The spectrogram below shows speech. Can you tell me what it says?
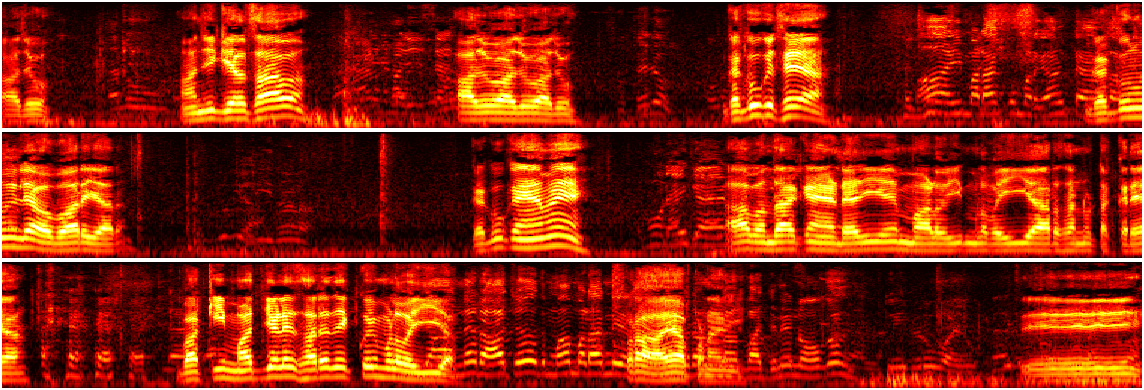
ਆਜੋ। ਹਾਂਜੀ ਗਿੱਲ ਸਾਹਿਬ? ਆਜੋ ਆਜੋ ਆਜੋ। ਗੱਗੂ ਕਿੱਥੇ ਆ? ਗੱਗੂ ਨੂੰ ਹੀ ਲਿਆਓ ਬਾਹਰ ਯਾਰ। ਗੱਗੂ ਕਾਇਮ ਹੈ ਆ ਬੰਦਾ ਘੈਂਟ ਹੈ ਜੀ ਇਹ ਮਲਵਈ ਮਲਵਈ ਯਾਰ ਸਾਨੂੰ ਟੱਕਰਿਆ। ਬਾਕੀ ਮੱਝ ਵਾਲੇ ਸਾਰੇ ਦੇ ਇੱਕੋ ਹੀ ਮਲਵਈ ਆ। ਨੇ ਰਾਹ ਚ ਤੇ ਮਾ ਮੜਾ ਨੇ ਭਰਾ ਆ ਆਪਣਾ ਵੀ। ਵੱਜਨੇ ਨੌਕ ਤੁਸੀਂ ਫਿਰ ਉਹ ਆਇਓ। ਤੇ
